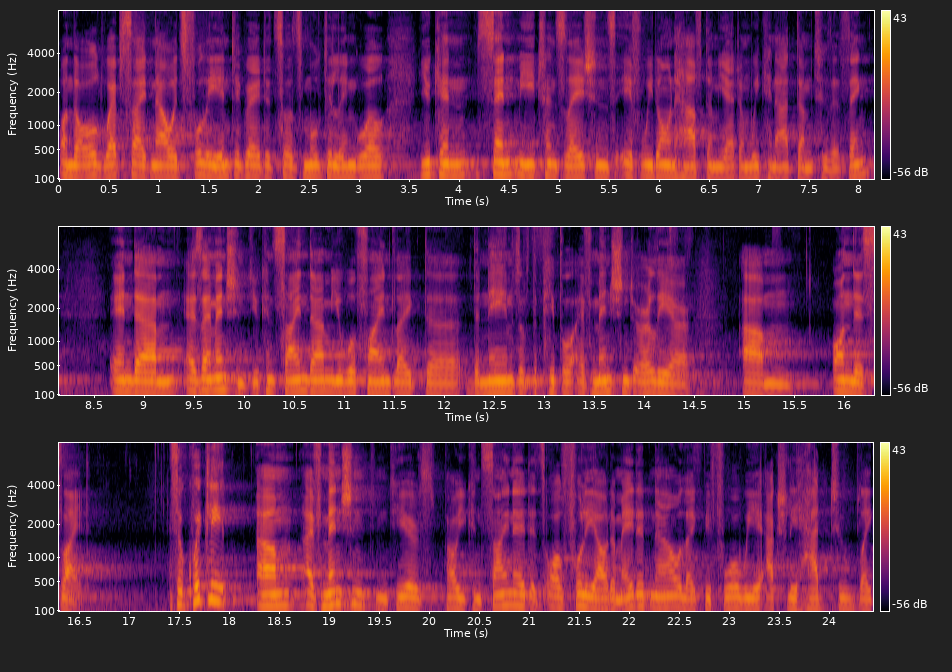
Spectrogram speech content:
on the old website now it's fully integrated, so it's multilingual. You can send me translations if we don't have them yet, and we can add them to the thing. And um, as I mentioned, you can sign them. You will find like the, the names of the people I've mentioned earlier um, on this slide. So quickly, um, I've mentioned, and here's how you can sign it. It's all fully automated now. Like before, we actually had to like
